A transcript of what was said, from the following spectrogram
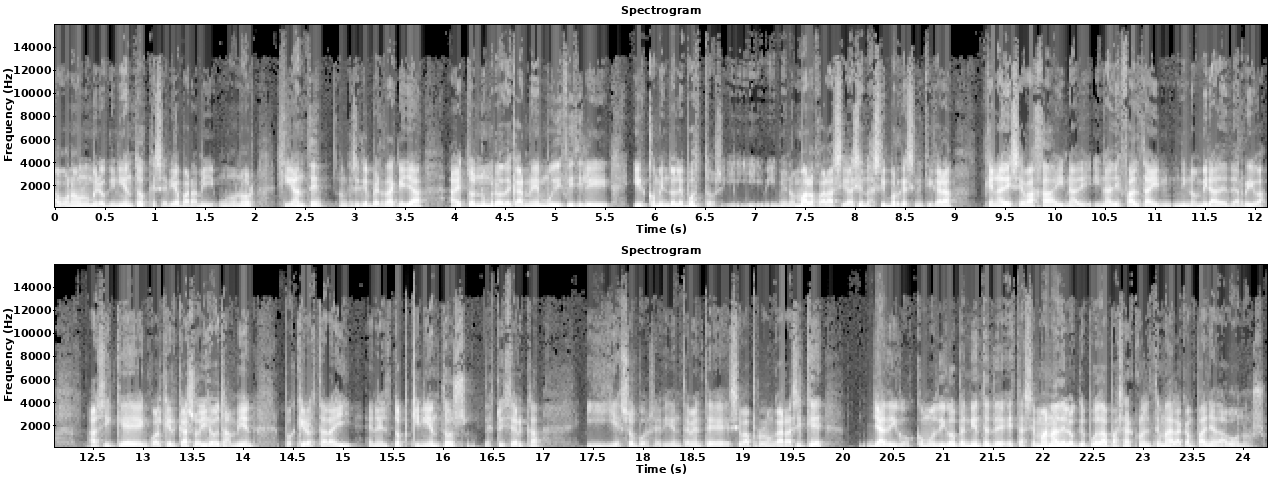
abonado número 500, que sería para mí un honor gigante, aunque sí que es verdad que ya a estos números de carnet es muy difícil ir, ir comiéndole puestos y, menos mal, ojalá siga siendo así porque significará que nadie se baja y nadie, y nadie falta y ni nos mira desde arriba. Así que en cualquier caso yo también pues quiero estar ahí en el top 500, estoy cerca y eso pues evidentemente se va a prolongar. Así que ya digo, como digo, pendientes de esta semana de lo que pueda pasar con el tema de la campaña de abonos.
